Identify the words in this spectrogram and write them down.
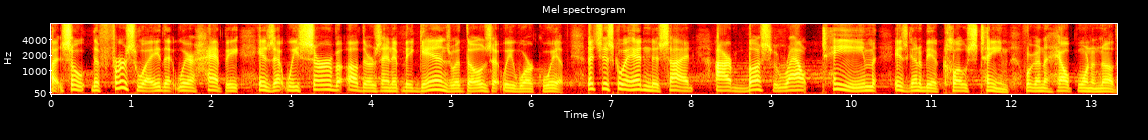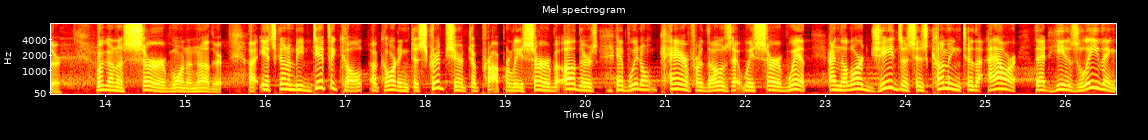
Uh, so, the first way that we're happy is that we serve others, and it begins with those that we work with. Let's just go ahead and decide our bus route team is going to be a close team. We're going to help one another, we're going to serve one another. Uh, it's going to be difficult, according to Scripture, to properly serve others if we don't care for those that we serve with. And the Lord Jesus is coming to the hour that He is leaving.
